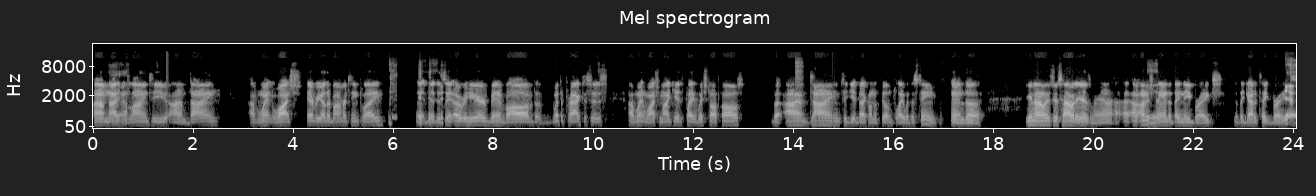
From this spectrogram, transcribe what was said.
I'm not yeah. even lying to you. I am dying I've went and watched every other bomber team play that's over here. Been involved. Went to practices. I went and watched my kids play Wichita Falls, but I'm dying to get back on the field and play with this team. And uh, you know, it's just how it is, man. I, I understand that they need breaks, that they got to take breaks. Yeah.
